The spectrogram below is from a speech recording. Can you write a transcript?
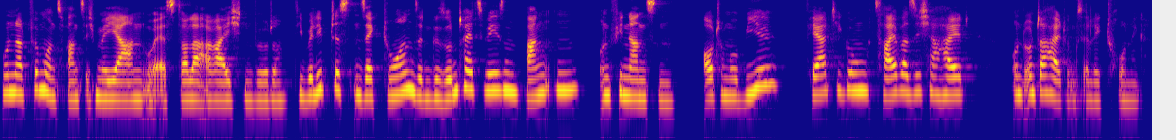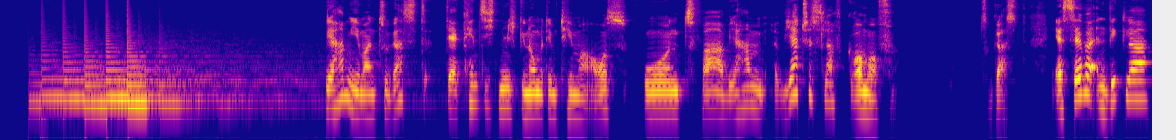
125 Milliarden US-Dollar erreichen würde. Die beliebtesten Sektoren sind Gesundheitswesen, Banken und Finanzen, Automobil, Fertigung, Cybersicherheit und Unterhaltungselektronik. Wir haben jemanden zu Gast, der kennt sich nämlich genau mit dem Thema aus. Und zwar, wir haben Vyacheslav Gromov zu Gast. Er ist selber Entwickler,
